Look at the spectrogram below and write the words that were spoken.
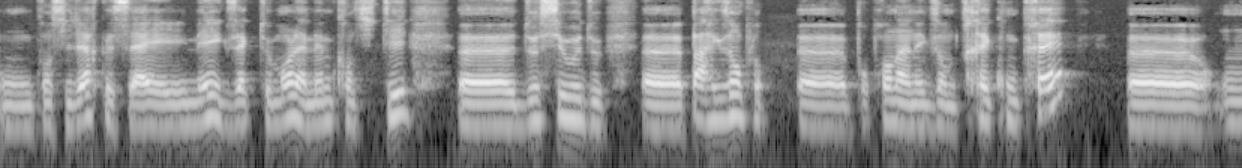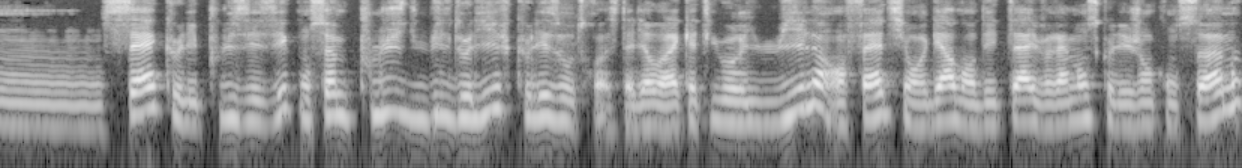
on considère que ça émet exactement la même quantité de CO2. par exemple, pour prendre un exemple très concret, euh, on sait que les plus aisés consomment plus d'huile d'olive que les autres. C'est-à-dire dans la catégorie huile, en fait, si on regarde en détail vraiment ce que les gens consomment,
